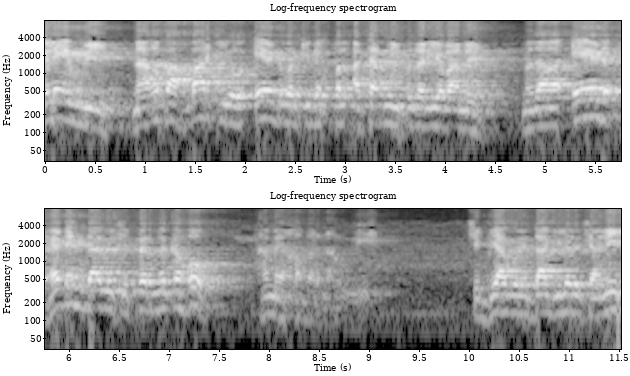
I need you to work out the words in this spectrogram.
کلیم وی ناغا پا اخبار کی یو ایڈ ورکی د خپل اٹرنی په ذریعہ باندې. نو دا ایڈ هډینګ دا وی چې پر نه کهو ہمیں خبر نہ ہوئی چې بیا ګوره دا ګیله د چانی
